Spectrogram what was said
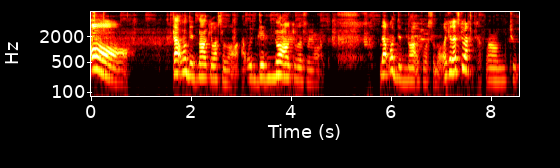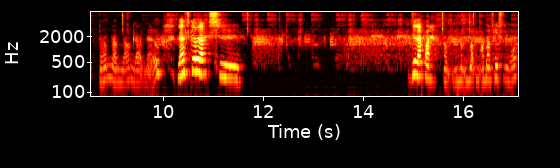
Oh, that one did not give us a lot. That one did not give us a lot. That one did not give us a lot. Okay, let's go back um to no no. Let's go back to. You like my um, my, my face anymore?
